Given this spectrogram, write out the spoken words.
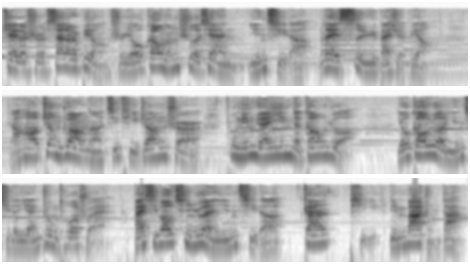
这个是塞勒病，是由高能射线引起的，类似于白血病。然后症状呢，及体征是不明原因的高热，由高热引起的严重脱水，白细胞浸润引起的肝脾淋巴肿大，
